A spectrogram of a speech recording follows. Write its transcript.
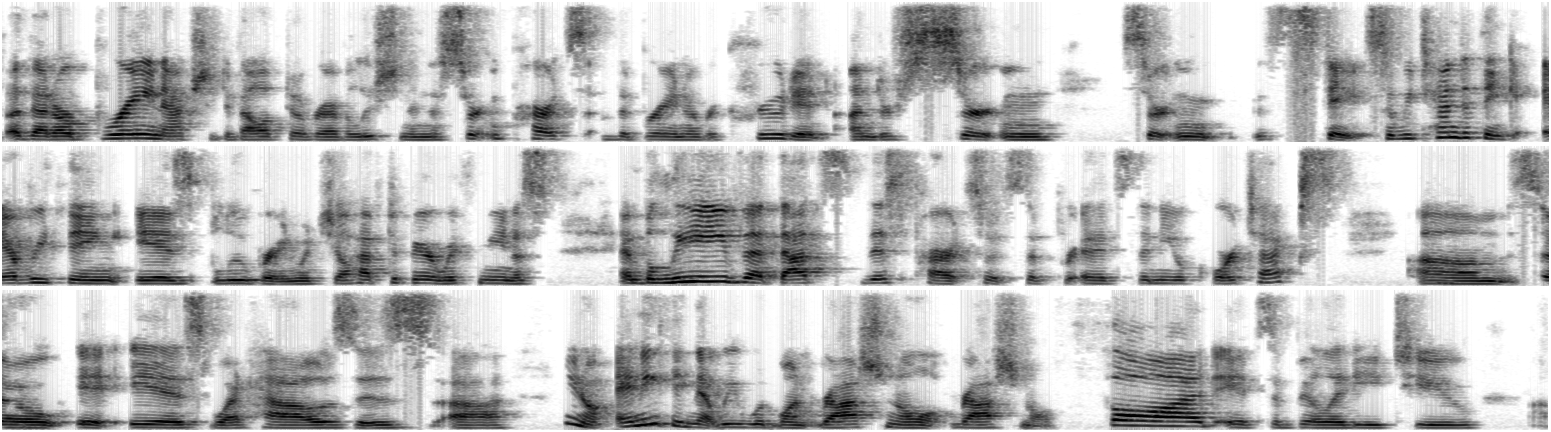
that our brain actually developed over evolution and the certain parts of the brain are recruited under certain certain states. So we tend to think everything is blue brain which you'll have to bear with me and, and believe that that's this part. So it's the it's the neocortex. Um, so it is what houses uh, you know anything that we would want rational rational thought its ability to uh,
